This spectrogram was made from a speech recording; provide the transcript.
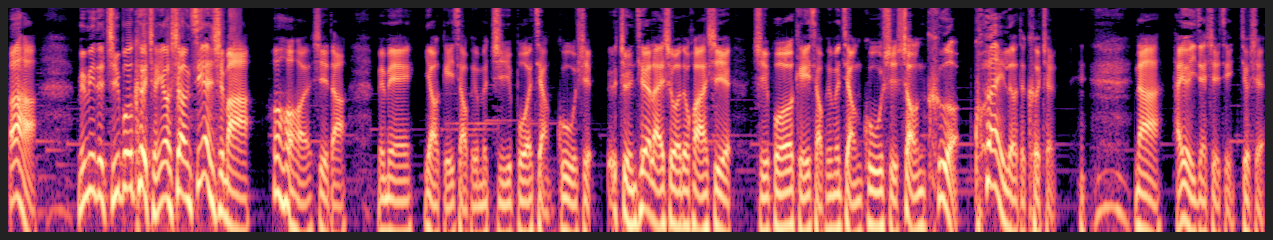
啊，明明的直播课程要上线是吗？哦，是的，妹妹要给小朋友们直播讲故事。准确来说的话，是直播给小朋友们讲故事、上课，快乐的课程。那还有一件事情就是。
